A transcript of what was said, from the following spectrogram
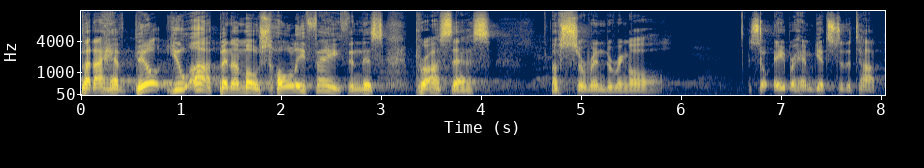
but I have built you up in a most holy faith in this process process of surrendering all. So Abraham gets to the top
